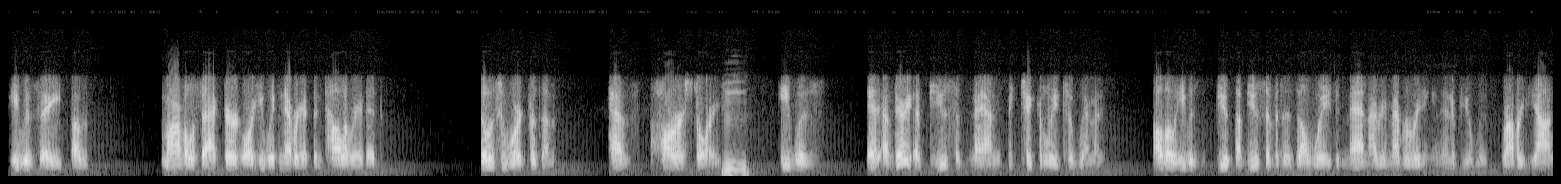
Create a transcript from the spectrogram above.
he was a, a marvelous actor, or he would never have been tolerated. Those who worked with him have horror stories. Mm. He was a, a very abusive man, particularly to women. Although he was bu- abusive in his own way to men, I remember reading an interview with Robert Young,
